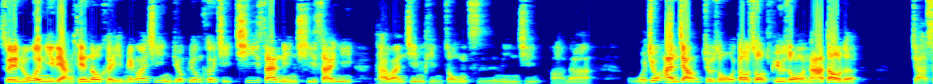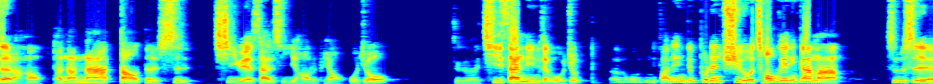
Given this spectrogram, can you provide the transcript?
所以如果你两天都可以，没关系，你就不用客气。七三零七三一台湾精品中值明星啊，那我就按这样，就是说我到时候，比如说我拿到的，假设了哈，团长拿到的是七月三十一号的票，我就这个七三零这个我就呃我反正你就不能去，我抽给你干嘛？是不是？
